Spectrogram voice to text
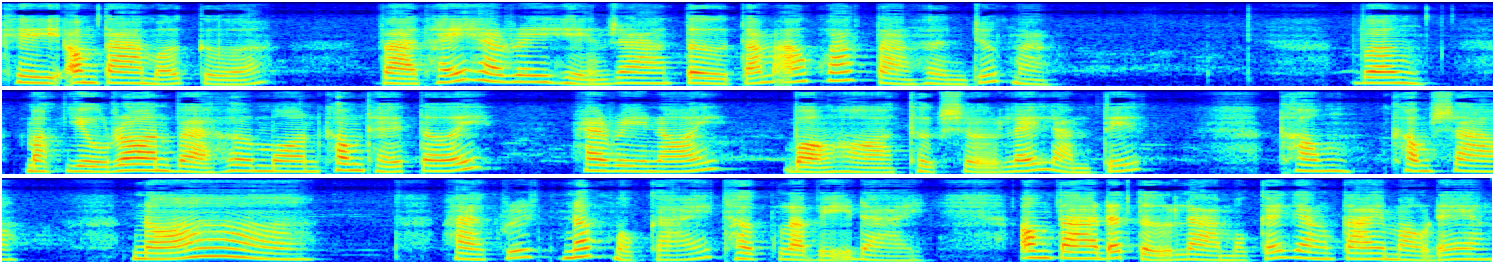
Khi ông ta mở cửa và thấy harry hiện ra từ tấm áo khoác tàn hình trước mặt. Vâng mặc dù ron và hermione không thể tới, harry nói bọn họ thực sự lấy làm tiếc. Không không sao. Nó, hagrid nấc một cái, thật là vĩ đại. Ông ta đã tự làm một cái găng tay màu đen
